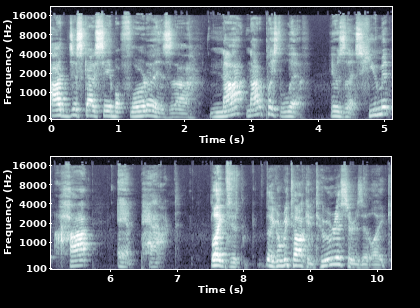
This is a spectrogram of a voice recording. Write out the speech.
I just gotta say about Florida is uh, not not a place to live. It was this humid, hot, and packed. Like, just like, are we talking tourists or is it like?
